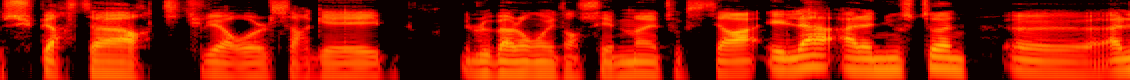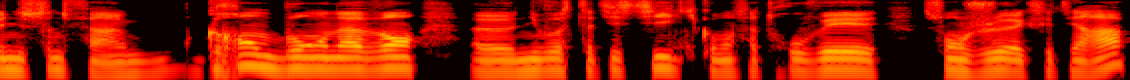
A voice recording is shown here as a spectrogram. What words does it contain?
superstar, titulaire All-Star Game, le ballon est dans ses mains et tout et cetera et là, Allan Houston, heu, Allan Houston fait un grand bond en avant, niveau statistique, il commence à trouver son jeu et cetera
